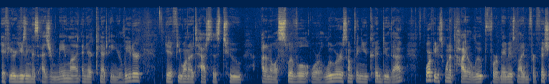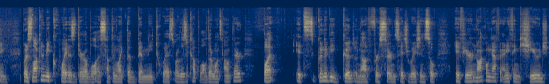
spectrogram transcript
if you're using this as your main line and you're connecting your leader, if you want to attach this to, I don't know, a swivel or a lure or something, you could do that. Or if you just want to tie a loop for, maybe it's not even for fishing, but it's not going to be quite as durable as something like the Bimini twist, or there's a couple other ones out there, but it's going to be good enough for certain situations. So if you're not going after anything huge,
